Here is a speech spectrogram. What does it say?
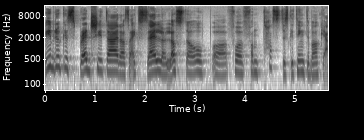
Vi bruker spreadsheeter, altså Excel, og laster opp og får fantastiske ting tilbake.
